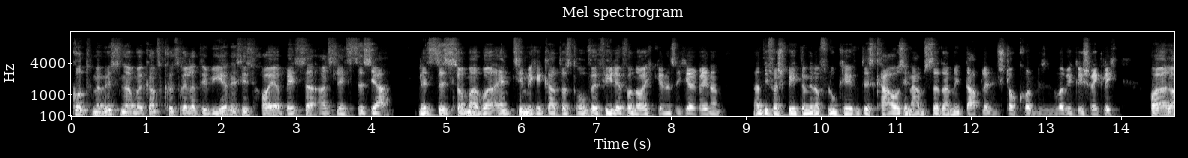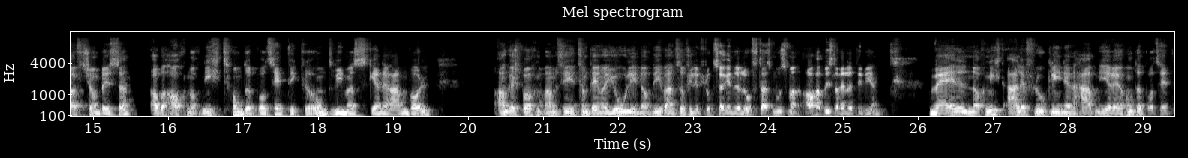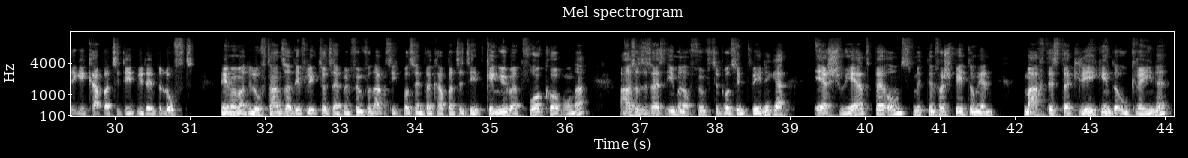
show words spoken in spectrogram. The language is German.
Gut, wir müssen einmal ganz kurz relativieren. Es ist heuer besser als letztes Jahr. Letztes Sommer war eine ziemliche Katastrophe. Viele von euch können sich erinnern an die Verspätungen auf Flughäfen, das Chaos in Amsterdam, in Dublin, in Stockholm. Das war wirklich schrecklich. Heuer läuft schon besser aber auch noch nicht hundertprozentig rund, wie wir es gerne haben wollen. Angesprochen haben Sie zum Thema Juli, noch nie waren so viele Flugzeuge in der Luft. Das muss man auch ein bisschen relativieren, weil noch nicht alle Fluglinien haben ihre hundertprozentige Kapazität wieder in der Luft. Nehmen wir mal die Lufthansa, die fliegt zurzeit mit 85 Prozent der Kapazität gegenüber vor Corona. Also das heißt immer noch 15 Prozent weniger. Erschwert bei uns mit den Verspätungen macht es der Krieg in der Ukraine.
